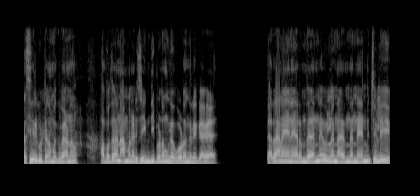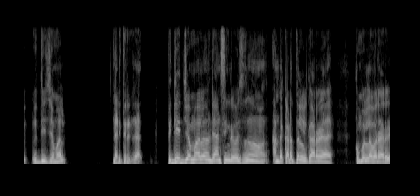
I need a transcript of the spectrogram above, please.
ரசிகர் கூட்டம் நமக்கு வேணும். அப்போ தான் நாம் நடித்த இந்தி படம் இங்கே ஓடுங்கிறதுக்காக கதாநாயகனாக இருந்தேன்னு வில்லனாக இருந்தேன்னு சொல்லி வித்யுத் ஜமால் நடித்திருக்கிறார். வித்யுத் ஜமாலும் டான்ஸிங் ரோஸும் அந்த கடத்தல்கார கும்பலில் வராரு.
